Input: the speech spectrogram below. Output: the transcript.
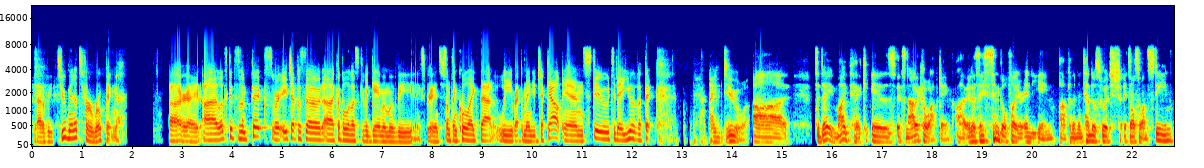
That'll be two minutes for roping. All right, uh, let's get to some picks. Where each episode, uh, a couple of us give a game, a movie, an experience, or something cool like that. We recommend you check out. And Stu, today you have a pick. I do. Uh, today, my pick is it's not a co op game. Uh, it is a single player indie game uh, for the Nintendo Switch. It's also on Steam.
